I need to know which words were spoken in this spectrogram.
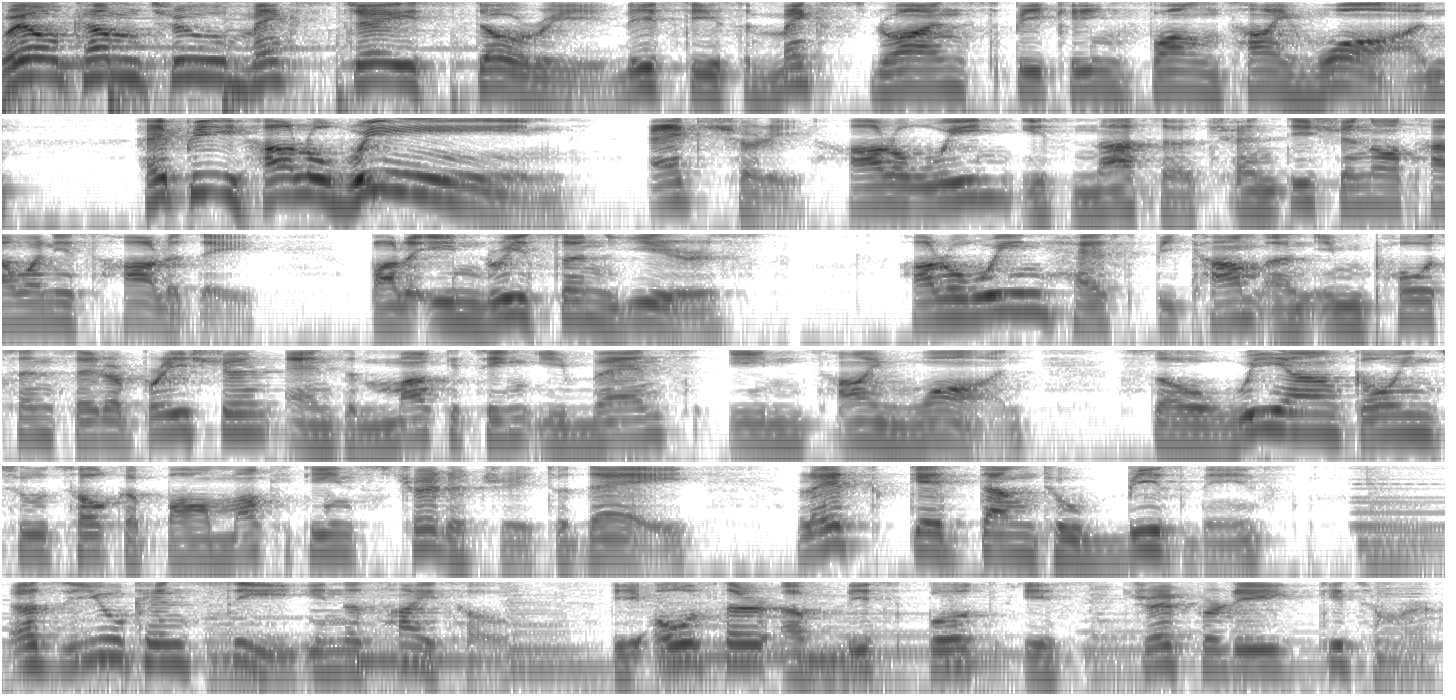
Welcome to Max J Story. This is Max Juan speaking from Taiwan. Happy Halloween! Actually, Halloween is not a traditional Taiwanese holiday, but in recent years, Halloween has become an important celebration and marketing event in Taiwan. So we are going to talk about marketing strategy today. Let's get down to business. As you can see in the title, the author of this book is Jeffrey Gitomer.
